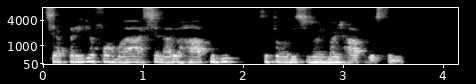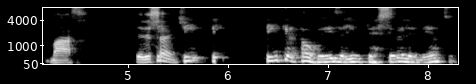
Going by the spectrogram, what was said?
Você aprende a formar cenário rápido, você toma decisões mais rápidas também. Massa. Interessante. Tem, tem, tem, tem talvez aí um terceiro elemento.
